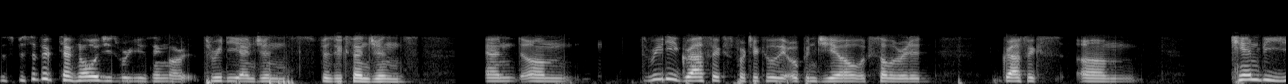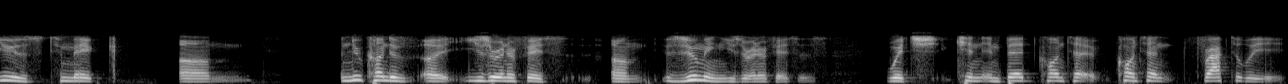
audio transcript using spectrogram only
the specific technologies we're using are 3D engines, physics engines, and um, 3D graphics, particularly OpenGL accelerated graphics, um, can be used to make um, a new kind of uh, user interface, um, zooming user interfaces, which can embed content, content fractally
